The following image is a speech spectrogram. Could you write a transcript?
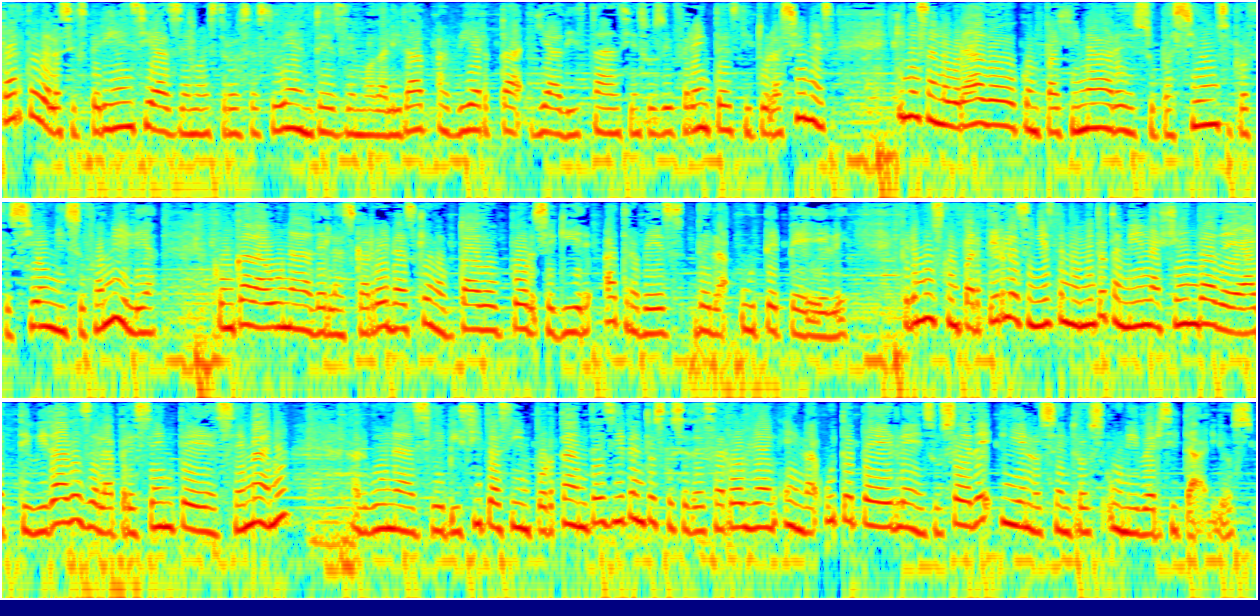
parte de las experiencias de nuestros estudiantes de modalidad abierta y a distancia en sus diferentes titulaciones, quienes han logrado compaginar eh, su pasión, su profesión y su familia con cada una de las carreras que han optado por seguir a través de la UTPL. Queremos compartirles en este momento también la agenda de actividades de la presente semana, algunas eh, visitas importantes y eventos que se desarrollan en la UTPL en su sede y en los centros universitarios.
